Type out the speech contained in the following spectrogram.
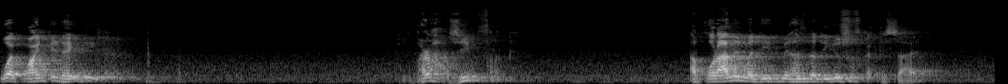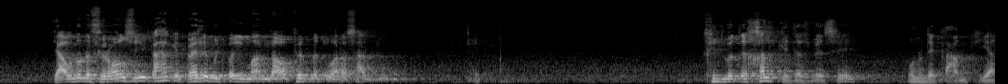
وہ اپوائنٹڈ ہے ہی نہیں۔ بڑا عظیم فرق ہے۔ اب قرآن مجید میں حضرت یوسف کا قصہ ہے۔ کیا انہوں نے فرعون سے یہ کہا کہ پہلے مجھ پر ایمان لاؤ، پھر میں تمہارا ساتھ دوں گا؟ خدمت خلق کے جذبے سے انہوں نے کام کیا۔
